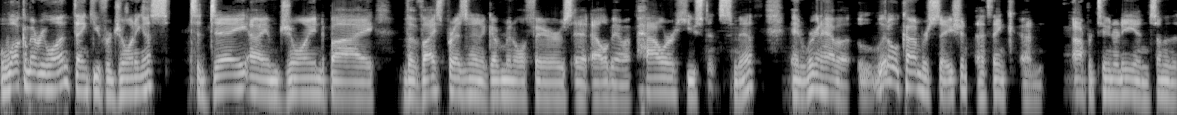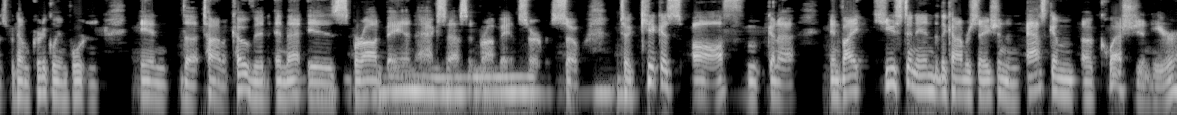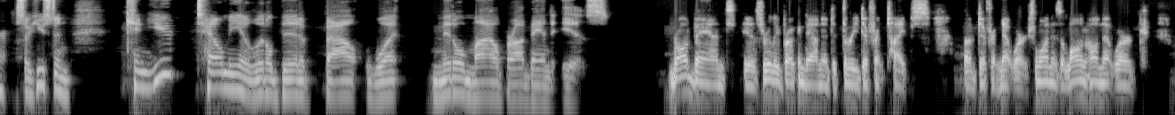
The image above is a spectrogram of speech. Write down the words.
Welcome, everyone. Thank you for joining us. Today, I am joined by the Vice President of Governmental Affairs at Alabama Power, Houston Smith, and we're going to have a little conversation. I think an opportunity and something that's become critically important in the time of COVID, and that is broadband access and broadband service. So, to kick us off, I'm going to invite Houston into the conversation and ask him a question here. So, Houston, can you tell me a little bit about what middle mile broadband is? Broadband is really broken down into three different types of different networks. One is a long haul network,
